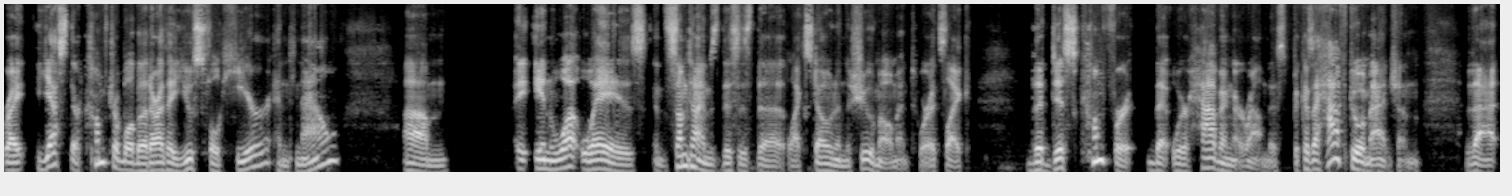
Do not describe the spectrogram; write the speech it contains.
Right? Yes, they're comfortable, but are they useful here and now? Um, in what ways? And sometimes this is the like stone in the shoe moment where it's like the discomfort that we're having around this, because I have to imagine that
